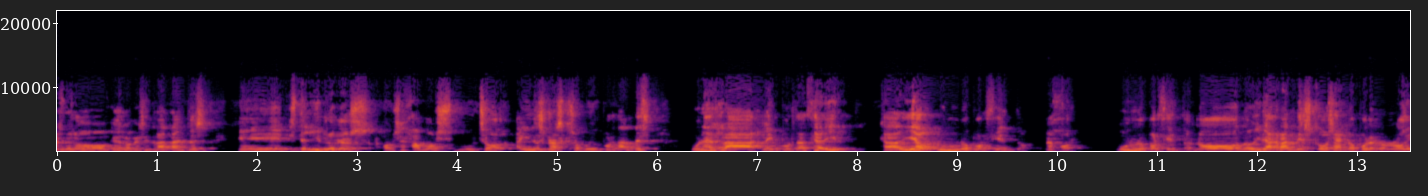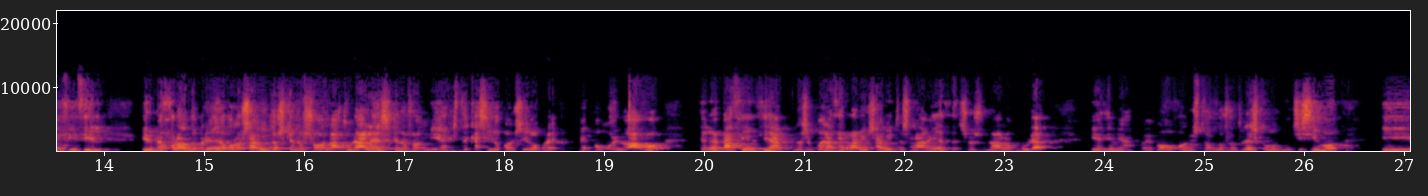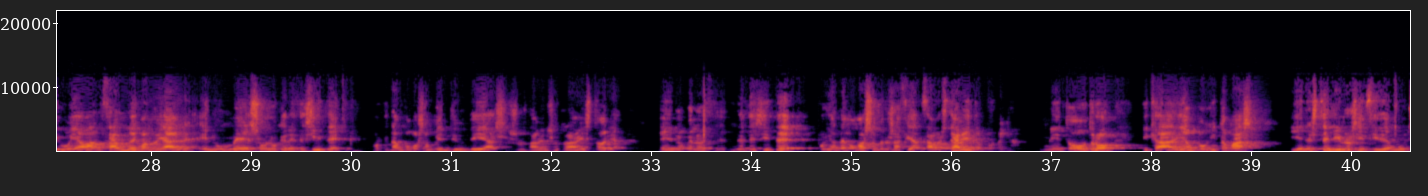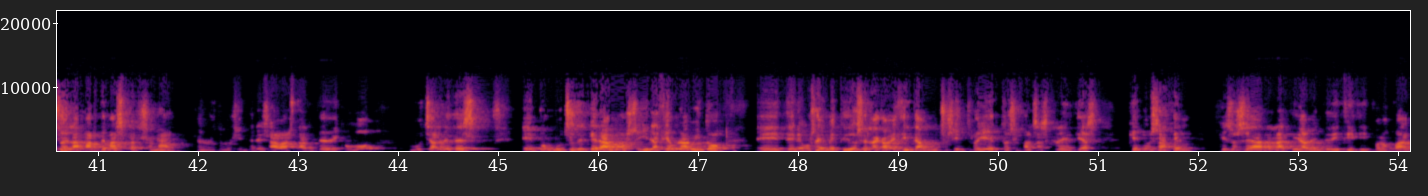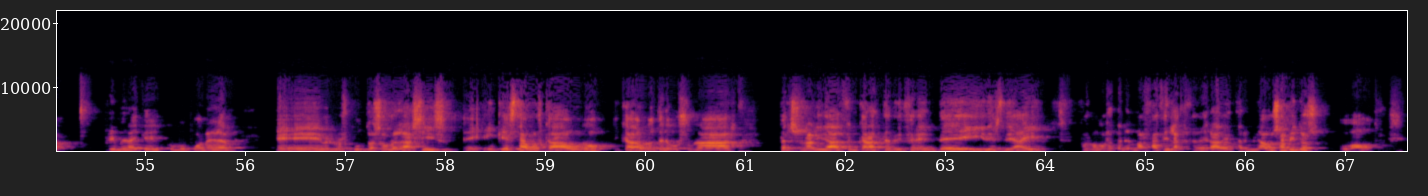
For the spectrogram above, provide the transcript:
es de lo, que, de lo que se trata. Entonces, eh, en este libro que os aconsejamos mucho, hay dos cosas que son muy importantes. Una es la, la importancia de ir cada día un 1%, mejor, un 1%. No, no ir a grandes cosas, no ponernos lo difícil, ir mejorando primero con los hábitos que no son naturales, que no son mías. Este casi lo consigo, me pongo y lo hago. Tener paciencia, no se pueden hacer varios hábitos a la vez, eso es una locura y decir, mira, me pongo con estos dos o tres como muchísimo y voy avanzando y cuando ya en un mes o lo que necesite, porque tampoco son 21 días, eso también es otra historia, en lo que necesite, pues ya tengo más o menos afianzado este hábito, pues venga, meto otro y cada día un poquito más. Y en este libro se incide mucho en la parte más personal, que a nosotros nos interesa bastante de cómo muchas veces, eh, por mucho que queramos ir hacia un hábito, eh, tenemos ahí metidos en la cabecita muchos introyectos y falsas creencias que nos hacen que eso sea relativamente difícil, con lo cual primero hay que como poner eh, los puntos sobre las is, en qué estamos cada uno, y cada uno tenemos una personalidad un carácter diferente y desde ahí pues vamos a tener más fácil acceder a determinados hábitos o a otros.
